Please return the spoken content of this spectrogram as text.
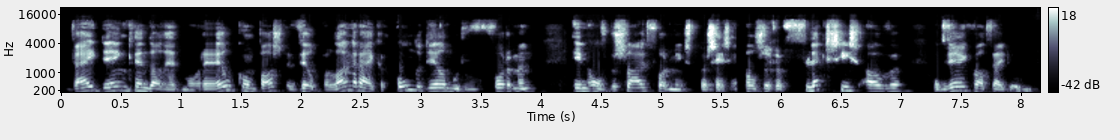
wij denken dat het moreel kompas een veel belangrijker onderdeel moet vormen in ons besluitvormingsproces. In onze reflecties over het werk wat wij doen.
